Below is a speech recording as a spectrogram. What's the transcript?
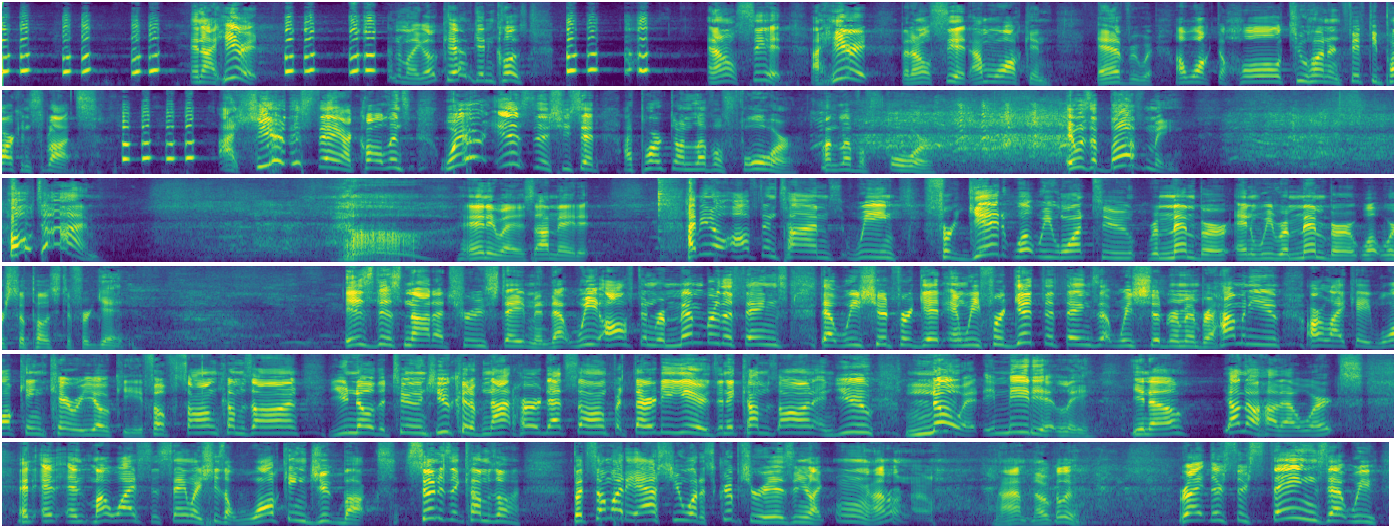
And I hear it. And I'm like, okay, I'm getting close. And I don't see it. I hear it, but I don't see it. I'm walking everywhere. I walked the whole 250 parking spots. I hear this thing. I call Lindsay, where is this? She said, I parked on level four, on level four. it was above me. Whole time. Oh, anyways, I made it. Have you know, oftentimes we forget what we want to remember and we remember what we're supposed to forget. Is this not a true statement that we often remember the things that we should forget and we forget the things that we should remember? How many of you are like a walking karaoke? If a song comes on, you know the tunes. You could have not heard that song for 30 years and it comes on and you know it immediately, you know? Y'all know how that works. And, and, and my wife's the same way. She's a walking jukebox as soon as it comes on. But somebody asks you what a scripture is and you're like, mm, I don't know. I have no clue. Right? There's, there's things that we,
